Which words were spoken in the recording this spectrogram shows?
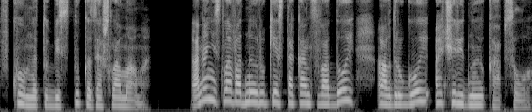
В комнату без стука зашла мама. Она несла в одной руке стакан с водой, а в другой — очередную капсулу.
